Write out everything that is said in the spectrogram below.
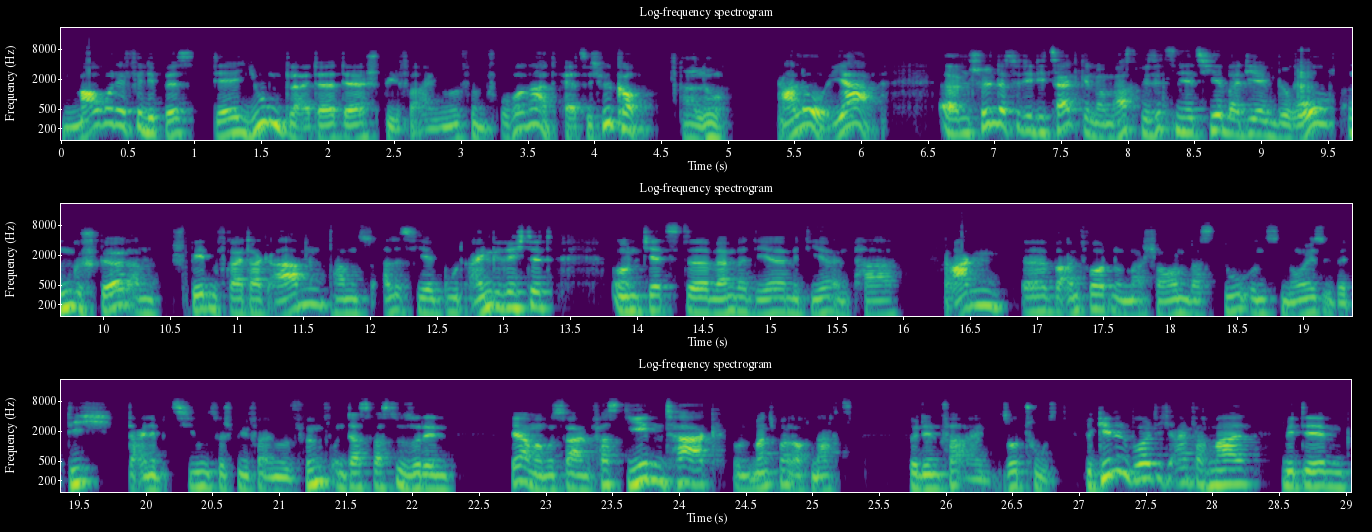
Mauro de Philippes, der Jugendleiter der Spielverein 05 Oberrat. Herzlich willkommen. Hallo. Hallo, ja. Ähm, schön, dass du dir die Zeit genommen hast. Wir sitzen jetzt hier bei dir im Büro, ungestört am späten Freitagabend, haben uns alles hier gut eingerichtet und jetzt äh, werden wir dir mit dir ein paar Fragen äh, beantworten und mal schauen, was du uns Neues über dich, deine Beziehung zur Spielverein 05 und das, was du so den ja, man muss sagen, fast jeden Tag und manchmal auch nachts für den Verein so tust. Beginnen wollte ich einfach mal mit dem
